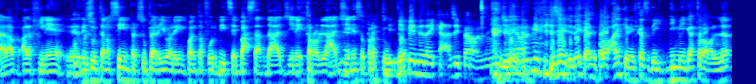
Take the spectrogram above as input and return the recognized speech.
alla, alla fine eh, risultano sempre superiori in quanto a furbizia e bastardaggine, trollaggine Eh, soprattutto. Di- dipende dai casi, però generalmente dipende dai casi, però anche nel caso dei, di Megatroll,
